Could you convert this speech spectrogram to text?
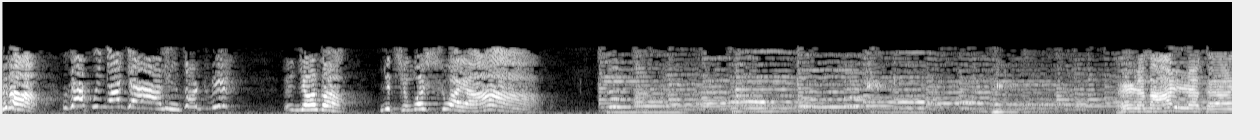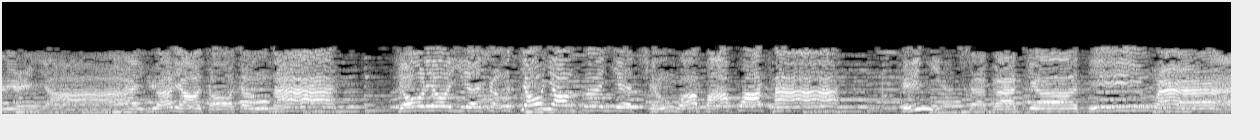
去了？俺回娘家领早准。娘子，你听我说呀。二马二更铃呀，月亮照正南，叫了一声小娘子，你听我把话谈，给你吃个定心丸。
